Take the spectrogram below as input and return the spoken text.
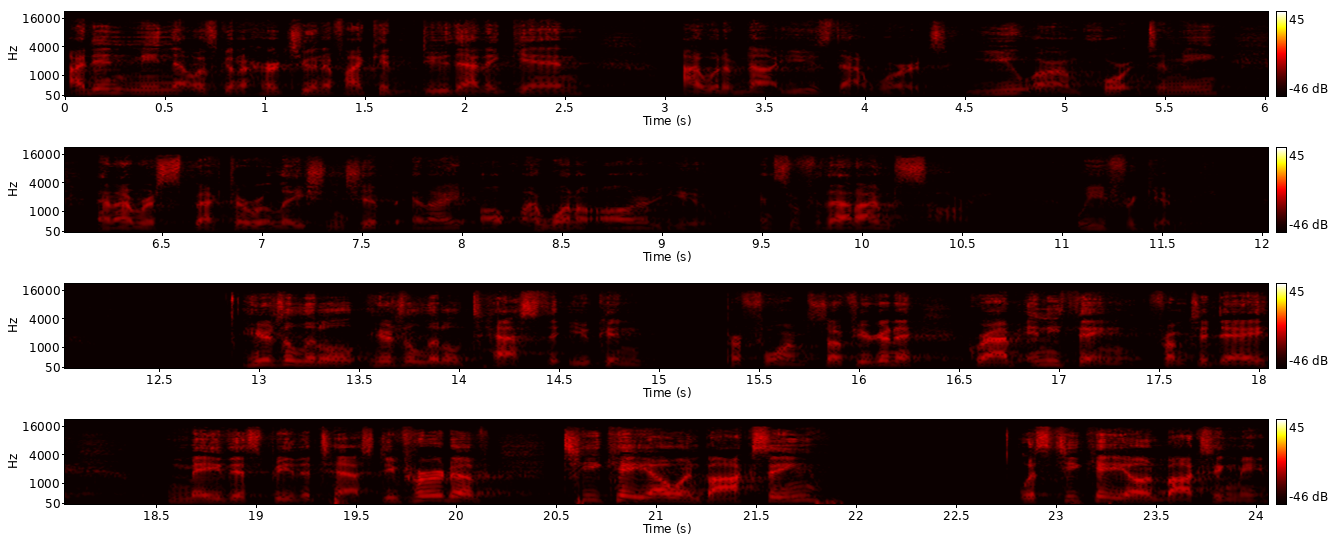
I didn't mean that was going to hurt you, and if I could do that again, I would have not used that words. You are important to me, and I respect our relationship, and I, I want to honor you. And so for that, I'm sorry. Will you forgive me? Here's a little, here's a little test that you can perform. So if you're going to grab anything from today, may this be the test. You've heard of TKO in boxing. What's TKO in boxing mean?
